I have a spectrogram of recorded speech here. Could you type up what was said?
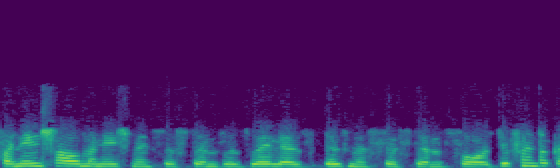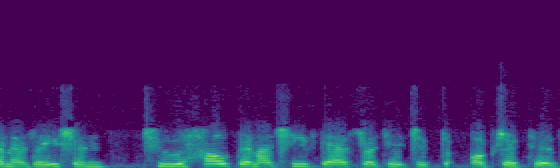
financial management systems as well as business systems for different organizations to help them achieve their strategic objectives.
